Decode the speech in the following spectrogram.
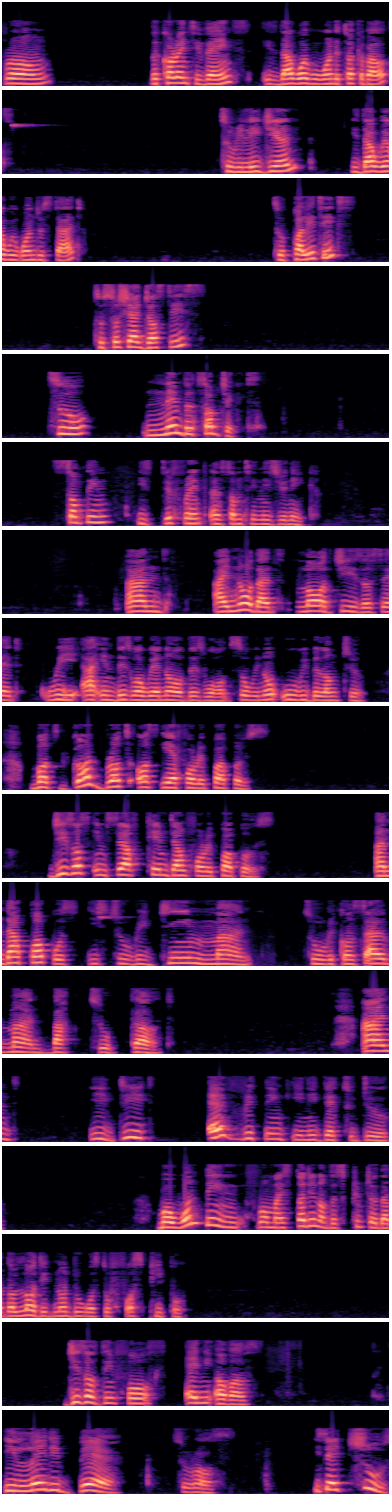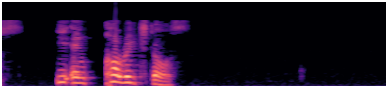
from the current events, is that what we want to talk about? To religion? Is that where we want to start? To politics? To social justice? To name the subject. Something is different and something is unique. And I know that Lord Jesus said, we are in this world, we are not of this world, so we know who we belong to. But God brought us here for a purpose. Jesus himself came down for a purpose. And that purpose is to redeem man, to reconcile man back to God. And he did everything he needed to do But one thing from my studying of the scripture that the Lord did not do was to force people. Jesus didn't force any of us. He laid it bare to us. He said, choose. He encouraged us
